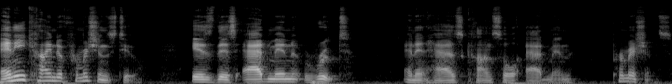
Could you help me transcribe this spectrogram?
any kind of permissions to is this admin root, and it has console admin permissions.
